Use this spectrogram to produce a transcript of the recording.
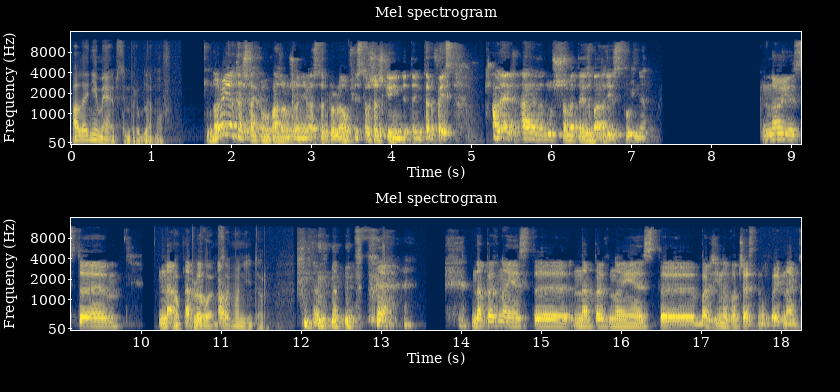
ale nie miałem z tym problemów. No i ja też tak uważam, że nie ma z tym problemów. Jest troszeczkę inny ten interfejs, ale, ale na dłuższą metę jest bardziej spójny. No jest... e, Na, na, Oplułem pewno, sobie monitor. na, na pewno jest e, na pewno jest e, bardziej nowoczesny, bo jednak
